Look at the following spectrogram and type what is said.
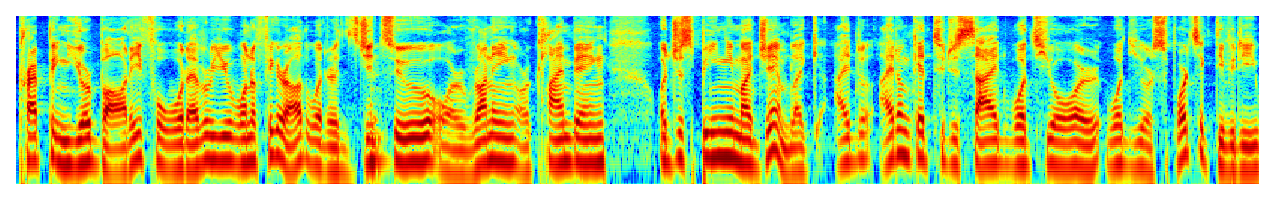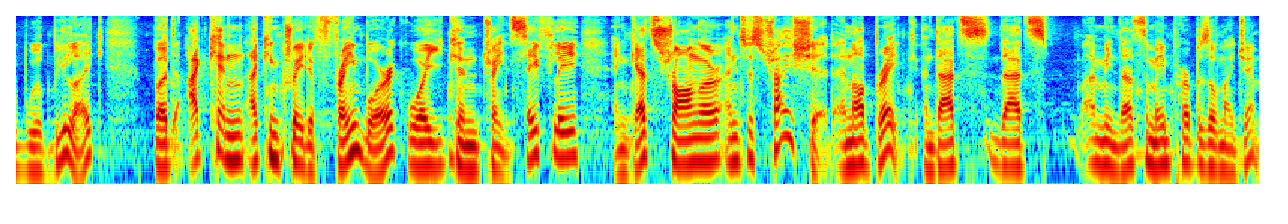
prepping your body for whatever you want to figure out, whether it's jitsu or running or climbing or just being in my gym. Like I don't, I don't get to decide what your what your sports activity will be like, but I can I can create a framework where you can train safely and get stronger and just try shit and not break. And that's that's I mean that's the main purpose of my gym.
